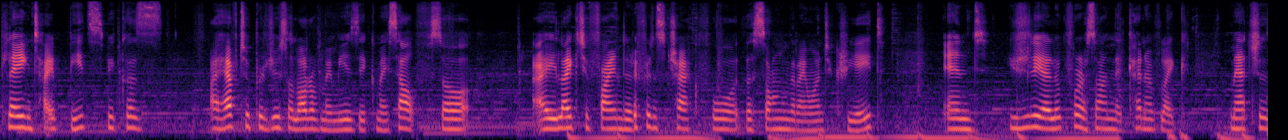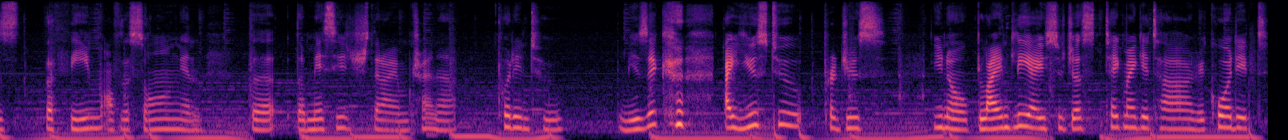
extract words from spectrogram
playing type beats because I have to produce a lot of my music myself, so I like to find a reference track for the song that I want to create. And usually I look for a song that kind of like matches the theme of the song and the the message that I'm trying to put into music. I used to produce, you know, blindly. I used to just take my guitar, record it,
